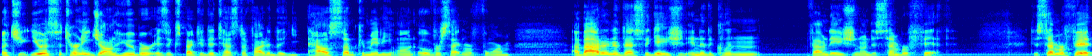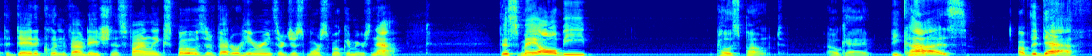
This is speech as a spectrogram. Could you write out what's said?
uh, U.S. Attorney John Huber is expected to testify to the House Subcommittee on Oversight and Reform about an investigation into the Clinton Foundation on December 5th. December 5th, the day the Clinton Foundation is finally exposed in federal hearings, or just more smoke and mirrors. Now, this may all be postponed, okay? Because of the death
